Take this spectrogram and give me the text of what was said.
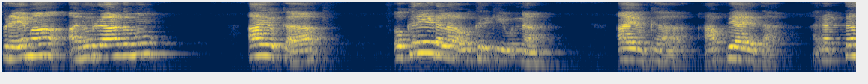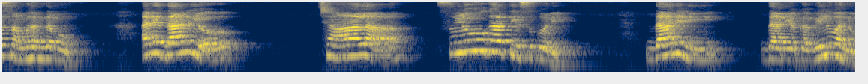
ప్రేమ అనురాగము ఆ యొక్క ఒకరేడల ఒకరికి ఉన్న ఆ యొక్క ఆప్యాయత రక్త సంబంధము అనే దానిలో చాలా సులువుగా తీసుకొని దానిని దాని యొక్క విలువను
